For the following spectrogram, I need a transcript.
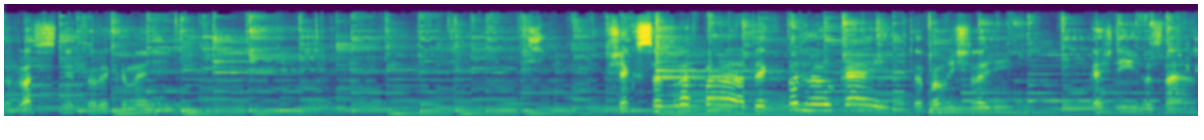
to vlastně tolik není. Však sotva v pátek odhoukaj, to pomyšlení každýho z nás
